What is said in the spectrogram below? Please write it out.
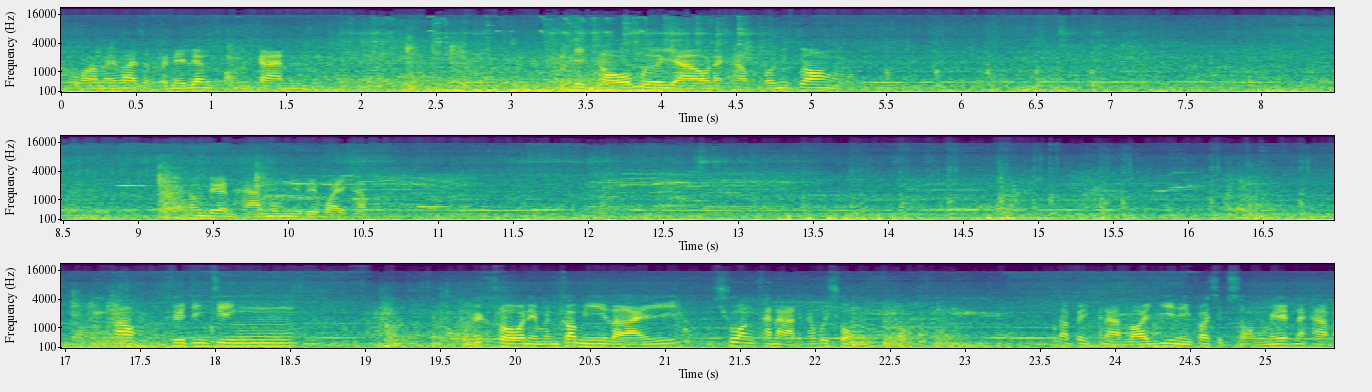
เพราะว่าไม่ว่าจะเป็นในเรื่องของการที่เขามือยาวนะครับต้นกล้อง ต้องเดินหามุมอยู่บ่อยๆครับเอาคือจริง ๆ แมคโครเนี่ยมันก็มีหลายช่วงขนาดครับผู้ชม ถ้าเป็นขนาด 120เนี่ยก็ 12 เมตรนะครับ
